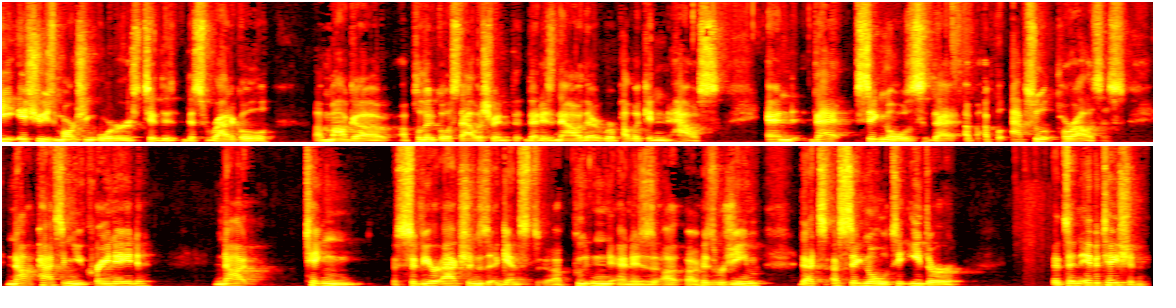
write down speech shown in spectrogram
He issues marching orders to the, this radical uh, MAGA political establishment that is now the Republican House. And that signals that absolute paralysis, not passing Ukraine aid, not taking severe actions against uh, Putin and his uh, uh, his regime. That's a signal to either it's an invitation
